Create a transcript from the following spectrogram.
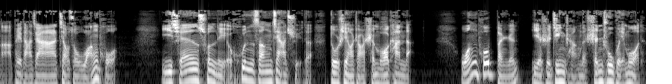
啊，被大家叫做王婆。以前村里婚丧嫁娶的都是要找神婆看的，王婆本人也是经常的神出鬼没的。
